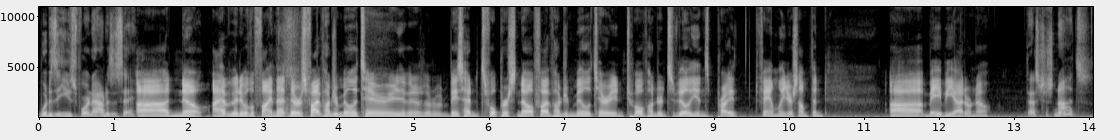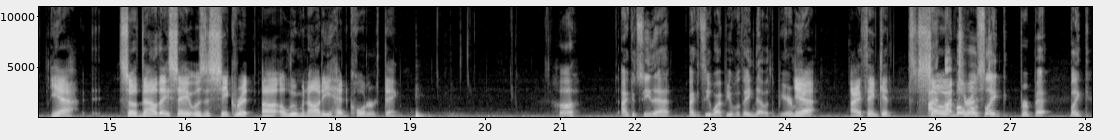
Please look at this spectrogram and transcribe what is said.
What is it used for now? Does it say? Uh, no, I haven't been able to find that. There was 500 military. Base had its full personnel, 500 military and 1,200 civilians, probably family or something. Uh, maybe I don't know. That's just nuts. Yeah. So now they say it was a secret uh, Illuminati headquarter thing. Huh. I could see that. I could see why people think that with the pyramid. Yeah, I think it's so I, I'm interesting. almost like perpe- like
